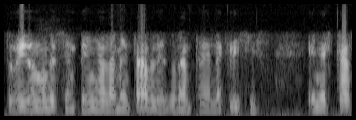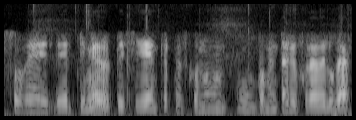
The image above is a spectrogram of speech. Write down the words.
tuvieron un desempeño lamentable durante la crisis. En el caso del de, primero, el presidente, pues con un, un, comentario fuera de lugar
